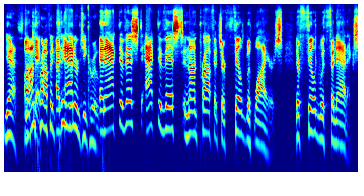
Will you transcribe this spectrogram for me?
Yes, Okay. nonprofit An clean act- energy group. An activist, activists, and nonprofits are filled with liars. They're filled with fanatics.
